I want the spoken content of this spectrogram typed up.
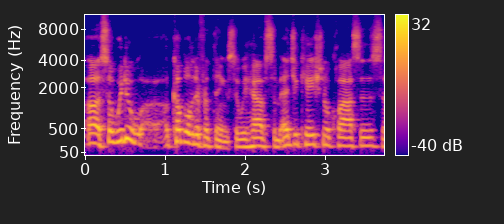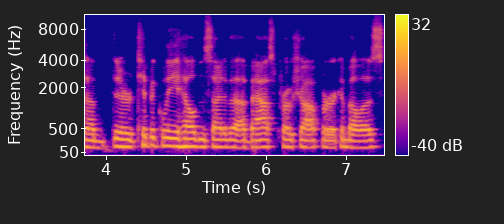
Uh, so we do a couple of different things. So we have some educational classes. Uh, they're typically held inside of a, a, Bass Pro Shop or a Cabela's,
